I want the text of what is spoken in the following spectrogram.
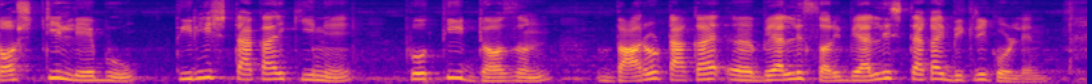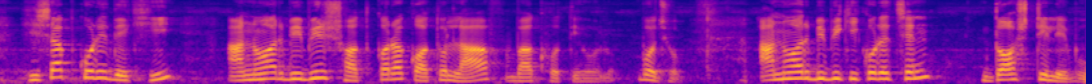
দশটি লেবু তিরিশ টাকায় কিনে প্রতি ডজন বারো টাকায় বিয়াল্লিশ সরি বিয়াল্লিশ টাকায় বিক্রি করলেন। হিসাব করে দেখি আনোয়ার বিবির শতকরা কত লাভ বা ক্ষতি হলো। বোঝো, আনোয়ার বিবি কি করেছেন? দশটি লেবু।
